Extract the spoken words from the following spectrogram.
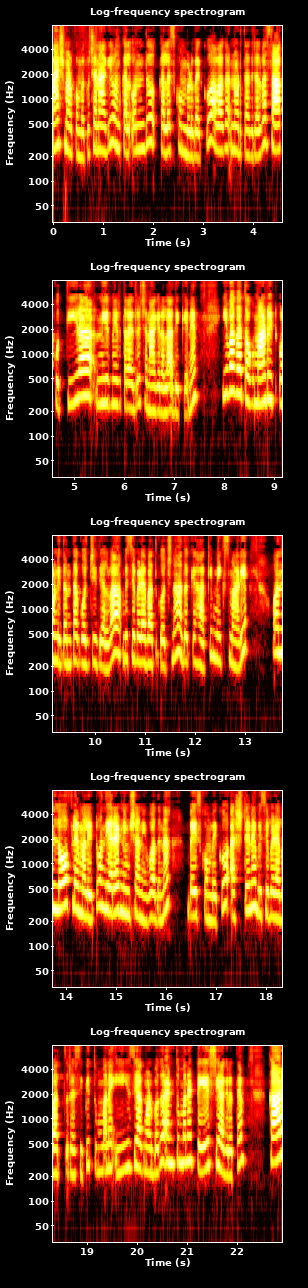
ಮ್ಯಾಶ್ ಮಾಡ್ಕೊಬೇಕು. ಚೆನ್ನಾಗಿ ಒಂದು ಕಲ್, ಒಂದು ಕಲಸ್ಕೊಂಡ್ಬಿಡ್ಬೇಕು ಅವಾಗ ನೋಡ್ತಾ ಇದ್ರಲ್ವ, ಸಾಕು. ತೀರಾ ನೀರ್ ನೀರ್ ತರ ಇದ್ರೆ ಚೆನ್ನಾಗಿರಲ್ಲ ಅದಕ್ಕೇನೆ. ಇವಾಗ ತಗೊ, ಮಾಡಿ ಇಟ್ಕೊಂಡಿದ್ದಂಥ ಗೊಜ್ಜಿದೆಯಲ್ವಾ ಬಿಸಿಬೇಳೆ ಬಾತ್ ಗೊಜ್ಜನ್ನ ಅದಕ್ಕೆ ಹಾಕಿ ಮಿಕ್ಸ್ ಮಾಡಿ ಒಂದು ಲೋ ಫ್ಲೇಮಲ್ಲಿ ಇಟ್ಟು ಒಂದು ಎರಡು ನಿಮಿಷ ನೀವು ಅದನ್ನು ಬೇಯಿಸ್ಕೊಬೇಕು. ಅಷ್ಟೇ ಬಿಸಿಬೇಳೆ ಭಾತ್ ರೆಸಿಪಿ ತುಂಬಾ ಈಸಿಯಾಗಿ ಮಾಡ್ಬೋದು ಆ್ಯಂಡ್ ತುಂಬಾ ಟೇಸ್ಟಿಯಾಗಿರುತ್ತೆ ಖಾರ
